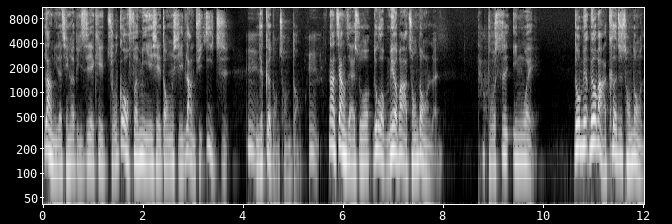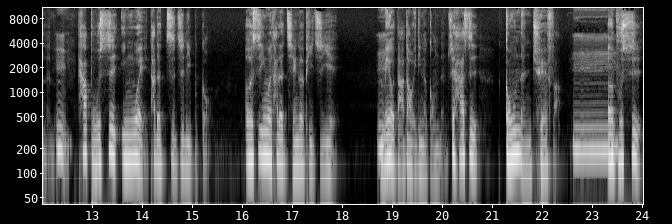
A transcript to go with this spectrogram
让你的前额皮质液可以足够分泌一些东西，让你去抑制你的各种冲动。嗯，那这样子来说，如果没有办法冲动的人，他不是因为。如果没有没有办法克制冲动的人，嗯，他不是因为他的自制力不够，而是因为他的前额皮质液没有达到一定的功能，所以他是功能缺乏，嗯，而不是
